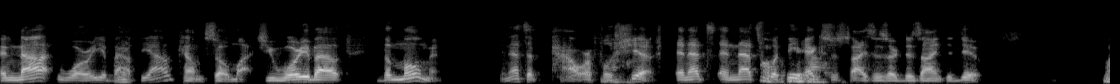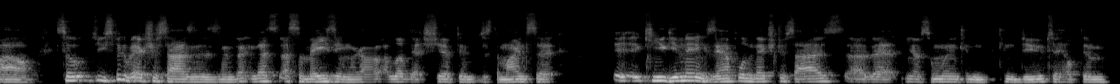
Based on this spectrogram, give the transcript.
and not worry about the outcome so much. You worry about the moment and that's a powerful wow. shift. And that's and that's oh, what the wow. exercises are designed to do. Wow. So you speak of exercises and, that's that's amazing. Like I, I love that shift and just the mindset. Can you give an example of an exercise uh, that you know someone can can do to help them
